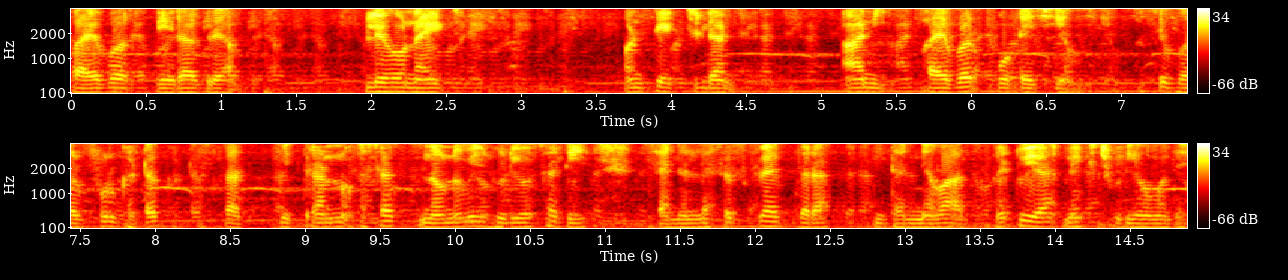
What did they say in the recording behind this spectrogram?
फायबर तेरा ग्रॅम प्लेहोनाईट्स अँटीऑक्सिडंट्स आणि फायबर पोटॅशियम असे भरपूर घटक असतात. मित्रांनो अशाच नवनवीन व्हिडिओसाठी चॅनलला सबस्क्राईब करा. धन्यवाद. भेटूया नेक्स्ट व्हिडिओमध्ये.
